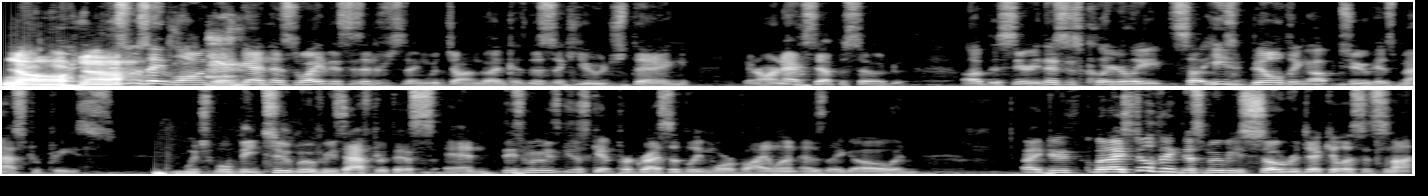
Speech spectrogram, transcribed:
No, It- no. This was a long. Again, this is why this is interesting with John Glen because this is a huge thing in our next episode of the series. This is clearly so he's building up to his masterpiece, which will be two movies after this, and these movies just get progressively more violent as they go. And I do, but I still think this movie is so ridiculous. It's not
